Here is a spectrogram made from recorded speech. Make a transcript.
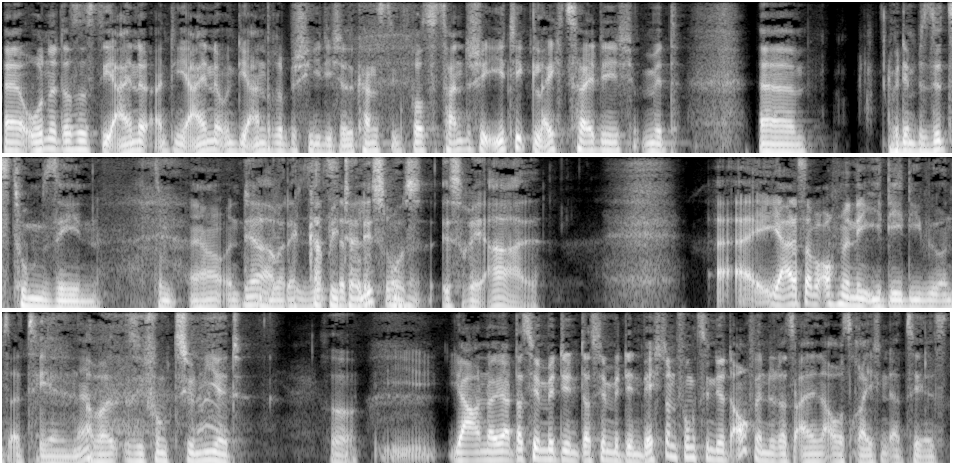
äh, ohne dass es die eine, die eine und die andere beschädigt. Also du kannst die protestantische Ethik gleichzeitig mit äh, mit dem Besitztum sehen. Zum, ja, und ja, aber der Besitz Kapitalismus ist real. Äh, ja, ist aber auch nur eine Idee, die wir uns erzählen. Ne? Aber sie funktioniert. So. Ja, naja, das hier mit den, das hier mit den Wächtern funktioniert auch, wenn du das allen ausreichend erzählst.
